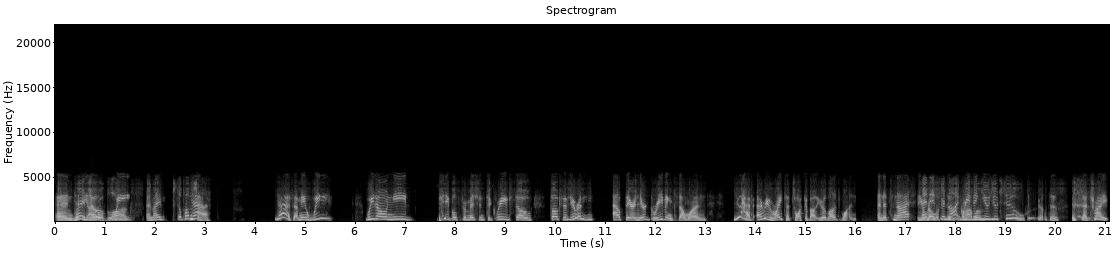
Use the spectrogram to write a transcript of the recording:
And Right. you I wrote blogs we, and I still publish yeah, them. Yes. I mean, we we don't need people's permission to grieve. So, folks, if you're in, out there and you're grieving someone, you have every right to talk about your loved one. And it's not your And if you're not problem. grieving, you do too. That's right.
